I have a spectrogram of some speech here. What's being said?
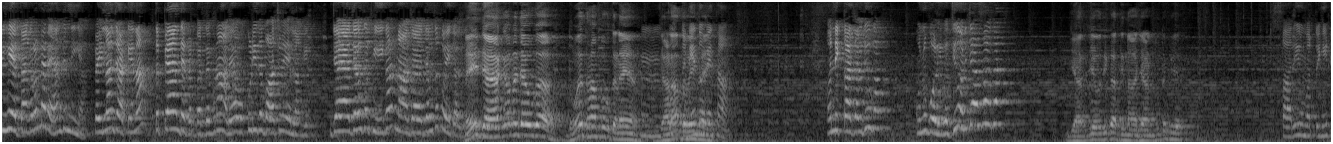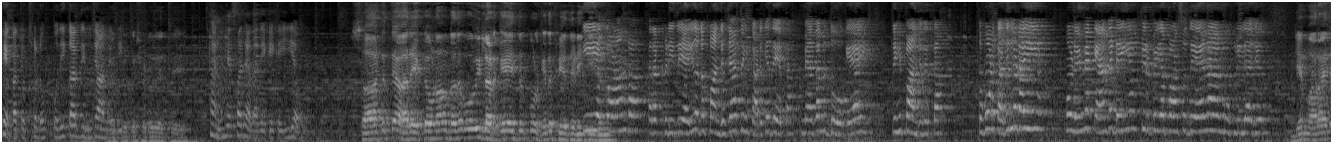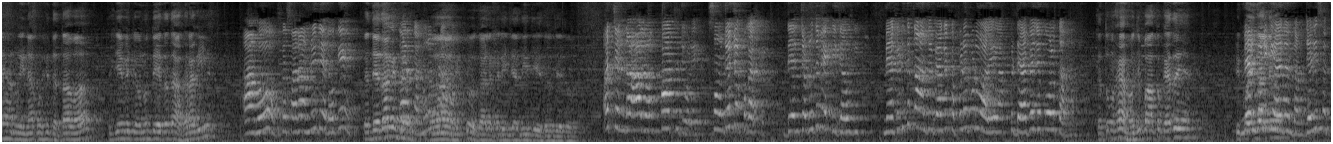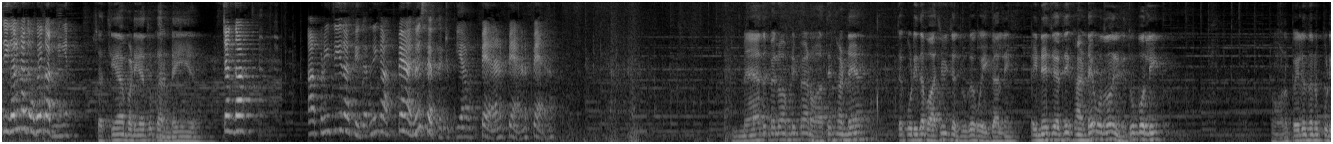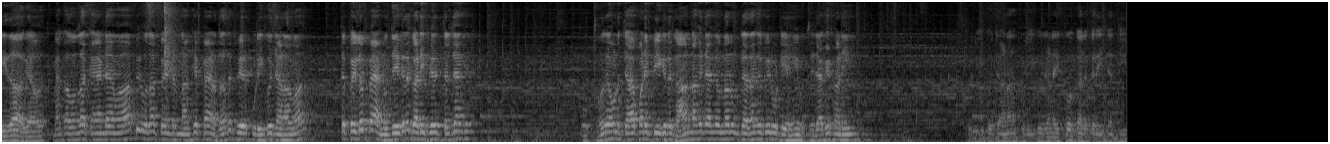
ਤੁਸੀਂ ਇਦਾਂ ਕਰੋ ਮੈਂ ਰਹਿਣ ਦਿੰਨੀ ਆ। ਪਹਿਲਾਂ ਜਾ ਕੇ ਨਾ ਤੇ ਭੈਣ ਦੇ ਟੱਬਰ ਦੇ ਬਣਾ ਲਿਆ ਉਹ ਕੁੜੀ ਦੇ ਬਾਅਦ ਚ ਵੇਖ ਲਾਂਗੇ। ਜਾਇਆ ਜਾਊ ਤਾਂ ਠੀਕ ਆ ਨਾ ਜਾਇਆ ਜਾਊ ਤਾਂ ਕੋਈ ਗੱਲ ਨਹੀਂ ਨਹੀਂ ਜਾਇਆ ਕਿਉਂ ਨਾ ਜਾਊਗਾ? ਦੋਵੇਂ ਥਾਂ ਭੁਗਤਣੇ ਆ। ਜਾਣਾ ਦੋਵੇਂ ਦੋਵੇਂ ਥਾਂ। ਥਾਂ। ਉਹ ਨਿੱਕਾ ਚੱਲ ਜਾਊਗਾ। ਉਹਨੂੰ ਗੋਲੀ ਵੱਜੀ ਹੋ ਨਹੀਂ ਜਾ ਸਕਦਾ। ਯਾਰ ਜੇ ਉਹਦੀ ਘਰ ਦੀ ਨਾ ਜਾਣ ਤੂੰ ਤੇ ਫਿਰ? ਸਾਰੀ ਉਮਰ ਤੁਸੀਂ ਠੇਕਾ ਚੁੱਕ ਛੱਡੋ ਉਹਦੀ ਘਰ ਦੀ ਨਹੀਂ ਜਾਣ ਦਿੰਦੀ। ਤੂੰ ਛੱਡੋ ਇੱਥੇ। ਸਾਨੂੰ ਹਿੱਸਾ ਜ਼ਿਆਦਾ ਦੇ ਕੇ ਗਈ ਆ ਉਹ। ਸਾਥ ਤਿਉਹਾਰ ਇੱਕ ਆਉਣਾ ਹੁੰਦਾ ਤੇ ਉਹ ਵੀ ਲੜ ਕੇ ਇੱਧਰ ਘੁਲ ਕੇ ਤੇ ਫੇਰ ਦੇਣੀ ਕੀ ਚੀਜ਼ ਇੱਕ ਨੂੰ ਆਉਣਾ ਹੁੰਦਾ? ਰੱਖੜੀ ਤੇ ਆਈ ਉਦੋਂ 5000 ਤੁਸੀਂ ਕੱਢ ਕੇ ਦੇਤਾ। ਮੈਂ ਤੁਹਾਨੂੰ ਦੋ ਕਿਹਾ ਸੀ ਤੁਸੀਂ 5 ਦਿੱਤਾ। ਤੇ ਹੁਣ ਕਾਦੀ ਲੜਾਈ ਆ? ਹੁਣ ਵੀ ਮੈਂ ਕਹਿਣ ਤੇ ਡਈ ਆ ਕਿ ਰੁਪਈਆ 500 ਦੇ ਆ ਨਾਲ ਮੂੰਗਫਲੀ ਲੈ ਜਿਓ ਜੇ ਮਹਾਰਾਜ ਨੇ ਸਾਨੂੰ ਇੰਨਾ ਕੁਝ ਦਿੱਤਾ ਵਾ ਤੇ ਜੇ ਵਿੱਚ ਉਹਨੂੰ ਦੇ ਦਿੱਤਾ ਤਾਂ ਆਖਰ ਆ ਗਈ ਆ। ਆਹੋ ਤੇ ਸਾਰਾ ਉਹਨੂੰ ਹੀ ਦੇ ਦੋਗੇ? ਤੇ ਦੇ ਦਾਂਗੇ ਘਰ ਫਿਰ। ਕਾਹਨੂੰ ਰੱਖਣਾ? ਹਾਂ ਇੱਕੋ ਗੱਲ ਕਰੀ ਜਾਂਦੀ ਦੇ ਦੋ ਦੇ ਦੋ। ਆ ਚੰਗਾ ਆ ਲੋ ਹੱਥ ਜੋੜੇ ਸੌਂ ਚੁੱਪ ਕਰਕੇ। ਦਿਨ ਚੜੂ ਤੇ ਵੇਖੀ ਜਾਊਗੀ। ਮੈਂ ਕਿਹੜੀ ਦੁਕਾਨ ਤੇ ਬਹਿ ਕੇ ਕੱਪੜੇ ਪੜਵਾ ਲਏ ਆ? ਕਿ ਡੈ ਪੇ ਜੇ ਕੋਲ ਕਰਨਾ। ਤੇ ਤੂੰ ਹੈ ਹੋ ਜੀ ਬਾਤ ਤੋਂ ਕਹਦੇ ਆ ਵੀ ਮੈਂ ਕੋਈ ਕਹਿ ਨਹੀਂ? ਦਿੰਦਾ। ਜਿਹੜੀ ਸੱਚੀ ਗੱਲ ਮੈਂ ਤਾਂ ਉਹੀ ਕਰਨੀ ਆ। ਸੱਚੀਆਂ ਬੜੀਆਂ ਤੂੰ ਕਰਨ ਡਈ ਆ। ਚੰਗਾ। ਆਪਣੀ ਧੀ ਦਾ ਫਿਕਰ ਨਹੀਂਗਾ ਭੈਣ ਨੂੰ ਹੀ ਸਿਰ ਤੇ ਚੁੱਕਿਆ। ਭੈਣ ਭੈਣ ਭੈਣ। ਮੈਂ ਤਾਂ ਪਹਿਲਾਂ ਆਪਣੀ ਭੈਣ ਵਾਸਤੇ ਖੰਡੇ ਆ ਤੇ ਕੁੜੀ ਦਾ ਬਾਅਦ ਚ ਵੀ ਚੱਲ ਜੂਗਾ ਕੋਈ ਗੱਲ ਨਹੀਂ। ਇੰਨੇ ਚਿਰ ਦੀ ਖੰਡੇ ਉਦੋਂ ਨਹੀਂ ਤੂੰ ਬੋਲੀ। ਹੁਣ ਪਹਿਲਾਂ ਤੈਨੂੰ ਕੁੜੀ ਦਾ ਆ ਗਿਆ ਵਾ। ਮੈਂ ਕਦੋਂ ਦਾ ਕਹਿਣ ਡਿਆ ਵਾ ਵੀ ਉਹਦਾ ਪਿੰਡ ਲੰਘ ਕੇ ਭੈਣ ਦਾ ਤੇ ਫਿਰ ਕੁੜੀ ਕੋ ਜਾਣਾ ਵਾ। ਤੇ ਪਹਿਲੋਂ ਭੈਣ ਨੂੰ ਦੇ ਕੇ ਤੇ ਗਾੜੀ ਫਿਰ ਚੱਲ ਜਾਾਂਗੇ। ਉੱਥੋਂ ਦੇ ਹੁਣ ਚਾਹ ਪਾਣੀ ਪੀ ਕੇ ਤੇ ਗਾਂ ਲੰਘ ਜਾਾਂਗੇ, ਉਹਨਾਂ ਨੂੰ ਕਹਿ ਦਾਂਗੇ ਵੀ ਰੋਟੀ ਅਸੀਂ ਉੱਥੇ ਜਾ ਕੇ ਖਾਣੀ। ਕੁੜੀ ਕੋ ਜਾਣਾ, ਕੁੜੀ ਕੋ ਜਾਣਾ, ਇੱਕੋ ਗੱਲ ਕਰੀ ਜਾਂਦੀ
